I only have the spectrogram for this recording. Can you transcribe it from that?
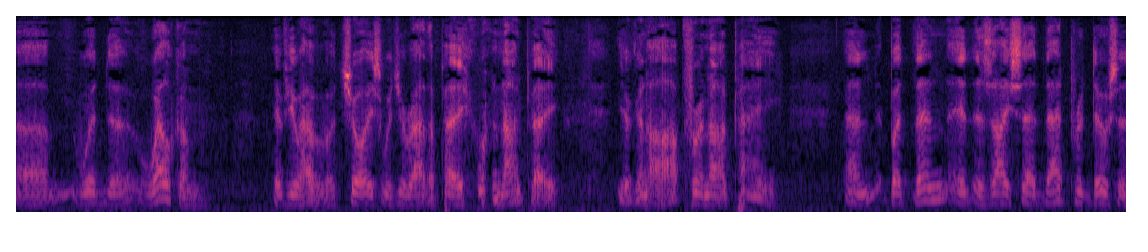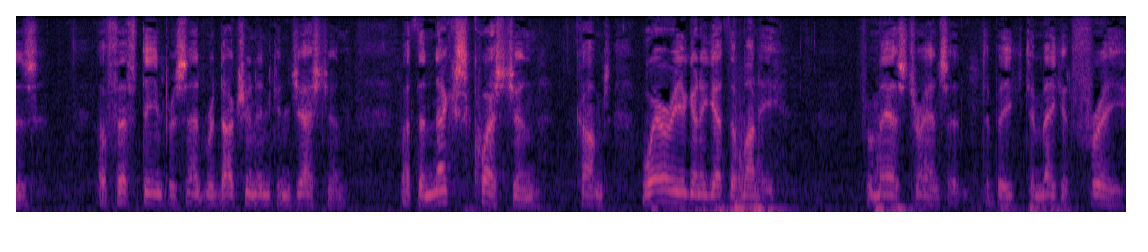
um, would uh, welcome. If you have a choice, would you rather pay or not pay? you're going to opt for not paying. And but then, it, as I said, that produces a 15% reduction in congestion. But the next question comes: Where are you going to get the money for mass transit to be to make it free?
